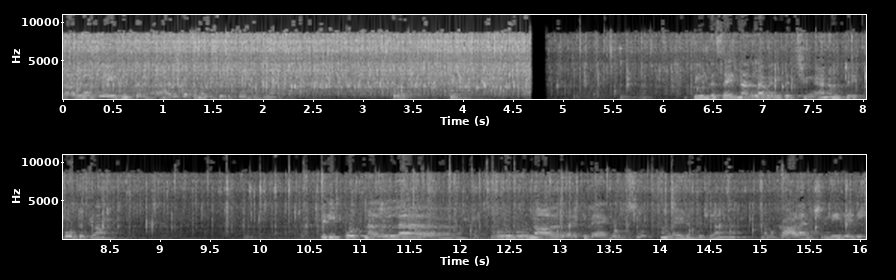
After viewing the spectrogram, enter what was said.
இது நல்லா வேகிட்டுங்க அதுக்கப்புறம் நம்ம திருப்பி போட்டுக்கலாம். இப்போ இந்த சைடு நல்லா வெந்துருச்சுங்க நம்ம திருப்பி போட்டுக்கலாம். திருப்பி போட்டு நல்லா முறு முறுன்னு ஆகிற வரைக்கும் வேக வச்சு நம்ம எடுத்துக்கலாங்க. நம்ம காளான் சில்லி ரெடி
